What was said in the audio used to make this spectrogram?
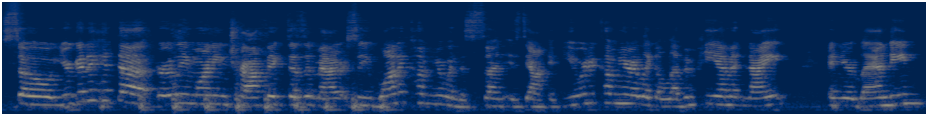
So you're gonna hit that early morning traffic, doesn't matter. So you want to come here when the sun is down. If you were to come here at like 11 p.m. at night and you're landing,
